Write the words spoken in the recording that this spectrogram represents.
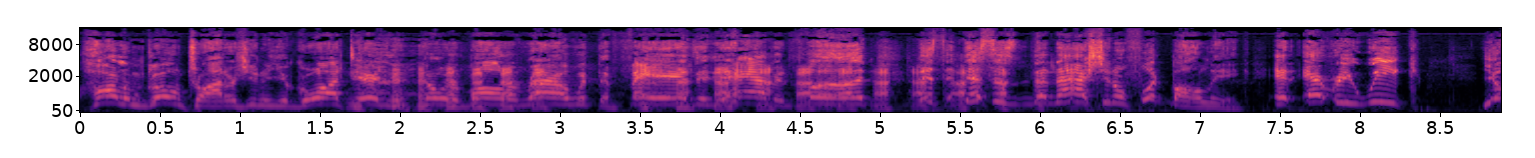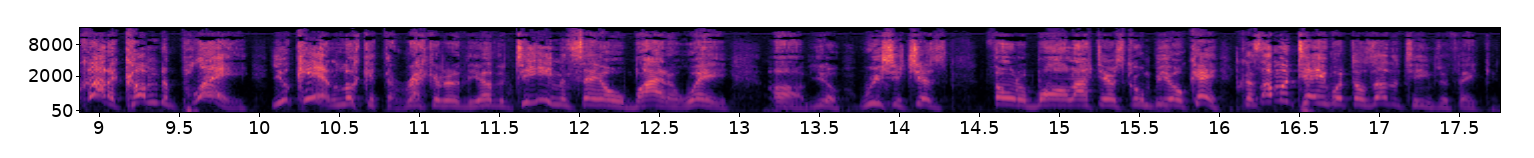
Harlem Globetrotters. You know, you go out there you throw the ball around with the fans and you're having fun. This, this is the National Football League. And every week, you got to come to play. You can't look at the record of the other team and say, oh, by the way, uh, you know, we should just throw the ball out there. It's going to be okay. Because I'm going to tell you what those other teams are thinking.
